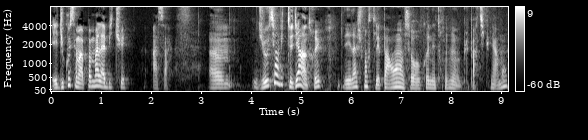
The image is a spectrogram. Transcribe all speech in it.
et du coup ça m'a pas mal habitué à ça. Euh, j'ai aussi envie de te dire un truc et là je pense que les parents se reconnaîtront plus particulièrement.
